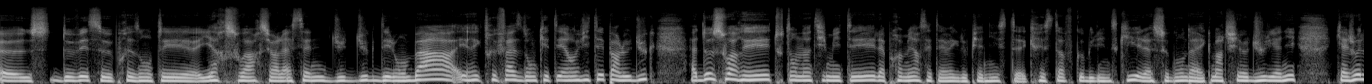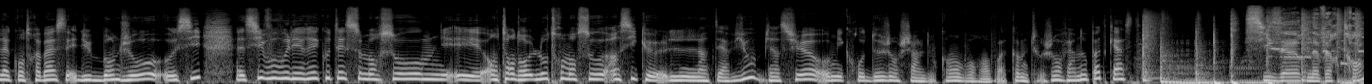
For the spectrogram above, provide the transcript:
euh, devaient se présenter hier soir sur la scène du Duc des Lombards. Eric Truffaz donc était invité par le Duc à deux soirées, tout en intimité. La première, c'était avec le pianiste Christophe Kobilinski et la seconde avec Marcello Giuliani, qui a joué de la contrebasse et du banjo aussi. Si vous voulez réécouter ce morceau et entendre l'autre morceau ainsi que que l'interview, bien sûr, au micro de Jean-Charles Doucan. On vous renvoie comme toujours vers nos podcasts. 6h, 9h30.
